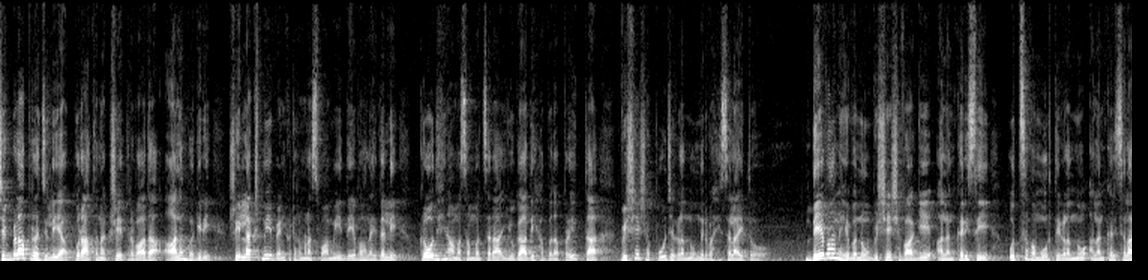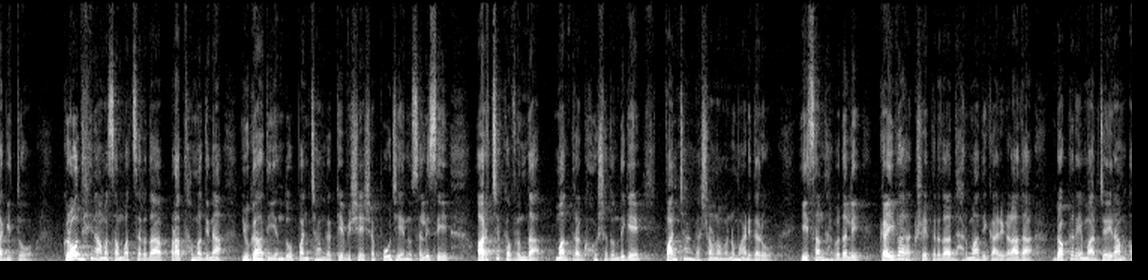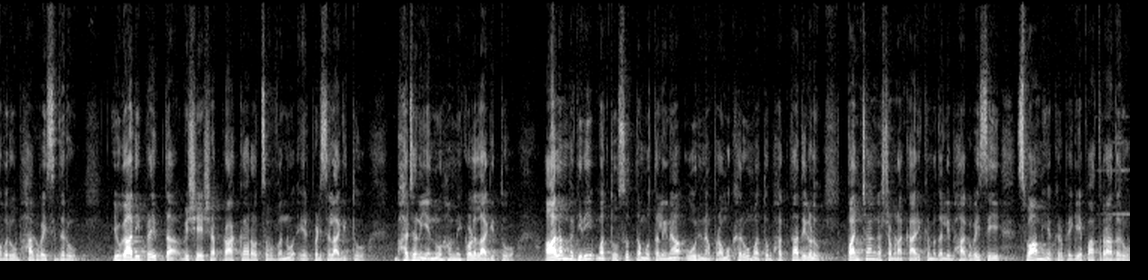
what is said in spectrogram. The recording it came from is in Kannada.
ಚಿಕ್ಕಬಳ್ಳಾಪುರ ಜಿಲ್ಲೆಯ ಪುರಾತನ ಕ್ಷೇತ್ರವಾದ ಆಲಂಬಗಿರಿ ಶ್ರೀ ಲಕ್ಷ್ಮೀ ವೆಂಕಟರಮಣ ಸ್ವಾಮಿ ದೇವಾಲಯದಲ್ಲಿ ಕ್ರೋಧಿನಾಮ ಸಂವತ್ಸರ ಯುಗಾದಿ ಹಬ್ಬದ ಪ್ರಯುಕ್ತ ವಿಶೇಷ ಪೂಜೆಗಳನ್ನು ನಿರ್ವಹಿಸಲಾಯಿತು. ದೇವಾಲಯವನ್ನು ವಿಶೇಷವಾಗಿ ಅಲಂಕರಿಸಿ ಉತ್ಸವ ಮೂರ್ತಿಗಳನ್ನು ಅಲಂಕರಿಸಲಾಗಿತ್ತು. ಕ್ರೋಧಿನಾಮ ಸಂವತ್ಸರದ ಪ್ರಥಮ ದಿನ ಯುಗಾದಿ ಎಂದು ಪಂಚಾಂಗಕ್ಕೆ ವಿಶೇಷ ಪೂಜೆಯನ್ನು ಸಲ್ಲಿಸಿ ಅರ್ಚಕ ವೃಂದ ಮಂತ್ರ ಘೋಷದೊಂದಿಗೆ ಪಂಚಾಂಗ ಶ್ರವಣವನ್ನು ಮಾಡಿದರು. ಈ ಸಂದರ್ಭದಲ್ಲಿ ಕೈವಾರ ಕ್ಷೇತ್ರದ ಧರ್ಮಾಧಿಕಾರಿಗಳಾದ ಡಾಕ್ಟರ್ ಎಂಆರ್ ಜೈರಾಮ್ ಅವರು ಭಾಗವಹಿಸಿದರು. ಯುಗಾದಿ ಪ್ರಯುಕ್ತ ವಿಶೇಷ ಪ್ರಾಕಾರೋತ್ಸವವನ್ನು ಏರ್ಪಡಿಸಲಾಗಿತ್ತು. ಭಜನೆಯನ್ನು ಹಮ್ಮಿಕೊಳ್ಳಲಾಗಿತ್ತು. ಆಲಂಬಗಿರಿ ಮತ್ತು ಸುತ್ತಮುತ್ತಲಿನ ಊರಿನ ಪ್ರಮುಖರು ಮತ್ತು ಭಕ್ತಾದಿಗಳು ಪಂಚಾಂಗ ಶ್ರವಣ ಕಾರ್ಯಕ್ರಮದಲ್ಲಿ ಭಾಗವಹಿಸಿ ಸ್ವಾಮಿಯ ಕೃಪೆಗೆ ಪಾತ್ರರಾದರು.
